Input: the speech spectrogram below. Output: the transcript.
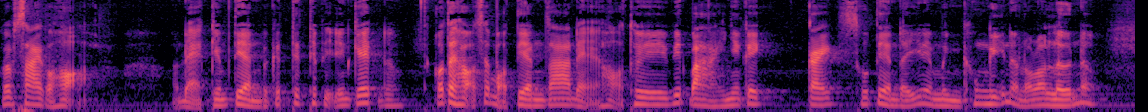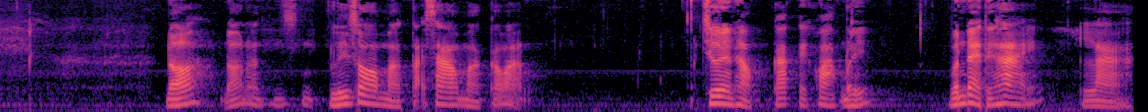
website của họ để kiếm tiền với cái thiết bị liên kết đâu. Có thể họ sẽ bỏ tiền ra để họ thuê viết bài những cái cái số tiền đấy thì mình không nghĩ là nó là lớn đâu. Đó đó là lý do mà tại sao mà các bạn chưa nên học các cái khoa học đấy. Vấn đề thứ hai ấy là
